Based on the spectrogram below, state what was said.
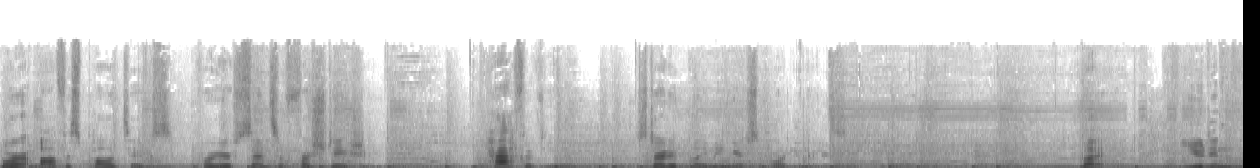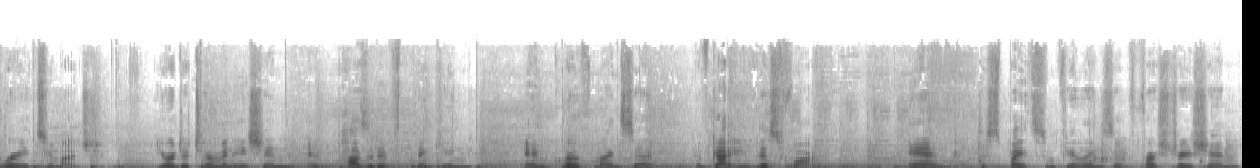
or office politics for your sense of frustration. Half of you started blaming your subordinates. But you didn't worry too much. Your determination and positive thinking and growth mindset have got you this far. And despite some feelings of frustration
